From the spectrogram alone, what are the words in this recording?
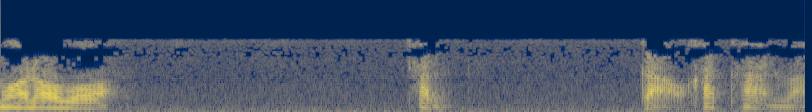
มอรอวอ ท่าน กล่าวคัดค้านว่า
